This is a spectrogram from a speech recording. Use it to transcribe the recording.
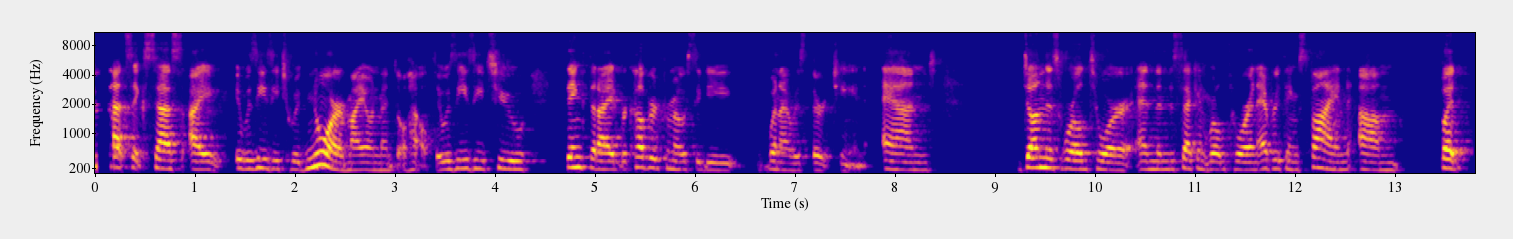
through that success i it was easy to ignore my own mental health. It was easy to think that i had recovered from ocd when i was 13 and done this world tour and then the second world tour and everything's fine um, but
